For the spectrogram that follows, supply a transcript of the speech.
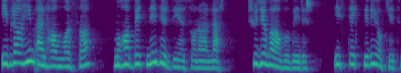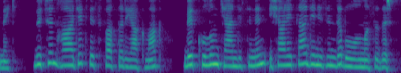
İbrahim el-Havvas'a muhabbet nedir diye sorarlar. Şu cevabı verir. İstekleri yok etmek, bütün hacet ve sıfatları yakmak ve kulun kendisinin işaretler denizinde boğulmasıdır.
